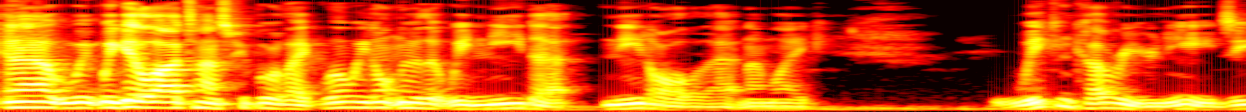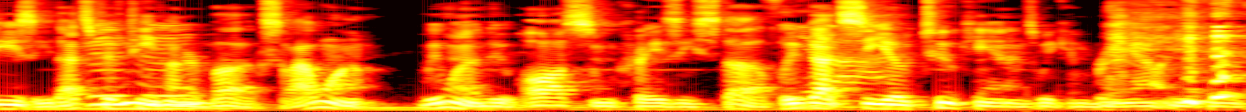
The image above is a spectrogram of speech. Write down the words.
And uh, we, we get a lot of times people are like, "Well, we don't know that we need that, need all of that." And I'm like, "We can cover your needs easy. That's fifteen hundred bucks. So I want we want to do awesome, crazy stuff. We've got CO two cannons we can bring out and you can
